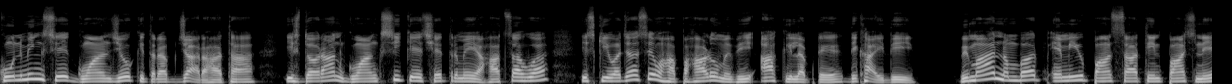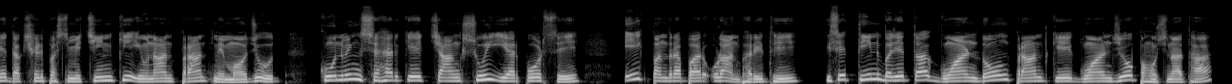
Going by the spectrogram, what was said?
कुनमिंग से ग्वांजियो की तरफ़ जा रहा था। इस दौरान ग्वांगसी के क्षेत्र में यह हादसा हुआ। इसकी वजह से वहाँ पहाड़ों में भी आग की लपटे दिखाई दी। विमान नंबर एम यू पाँच सात तीन पाँच ने दक्षिण पश्चिमी चीन के यूनान प्रांत में मौजूद कुनमिंग शहर के चांगसुई एयरपोर्ट से एक पंद्रह पर उड़ान भरी थी। इसे तीन बजे तक ग्वानडोंग प्रांत के ग्वानजो पहुँचना था,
